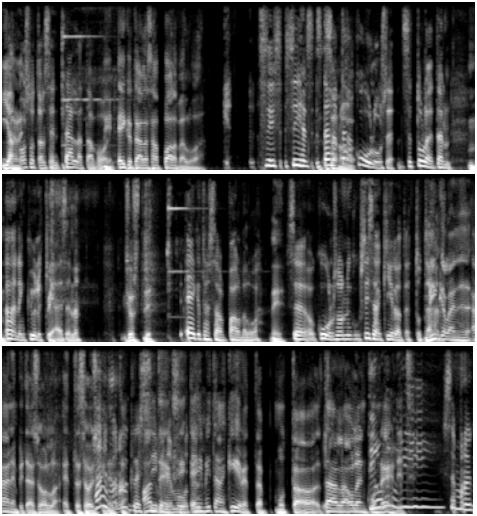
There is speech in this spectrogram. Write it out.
Ja No niin. osoitan sen tällä tavoin. Niin, eikö täällä saa palvelua? Siis siihen, tähän, Sanoo- tähän kuuluu se, se tulee tämän äänen kylkiäisenä. Just niin. Eikö tässä ole palvelua? Niin. Se on kuuluu, se on niin sisään kirjoitettu tähän. Minkälainen äänen pitäisi olla, että se olisikin, Vähemmän että aggressiivinen anteeksi, muuten. ei mitään kiirettä, mutta täällä olen kun ehdit. Tiluli, semmoinen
